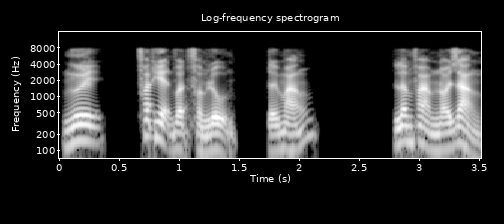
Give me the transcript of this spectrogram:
ngươi, phát hiện vật phẩm lụn, tới mắng. Lâm Phàm nói rằng,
